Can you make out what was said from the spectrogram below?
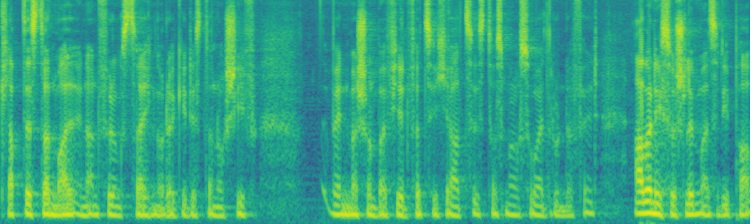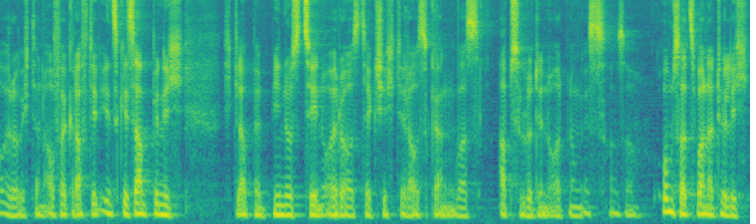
klappt es dann mal in Anführungszeichen oder geht es dann noch schief wenn man schon bei 44 Yards ist, dass man auch so weit runterfällt. Aber nicht so schlimm, also die paar Euro habe ich dann auferkraftet. Insgesamt bin ich, ich glaube, mit minus 10 Euro aus der Geschichte rausgegangen, was absolut in Ordnung ist. Also Umsatz war natürlich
